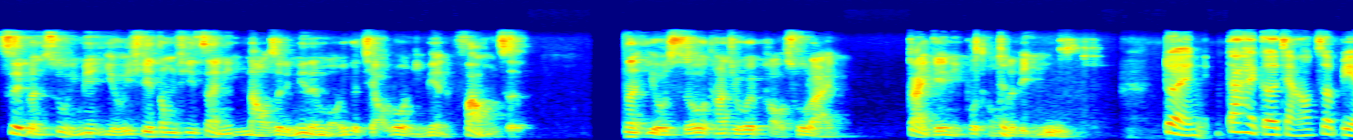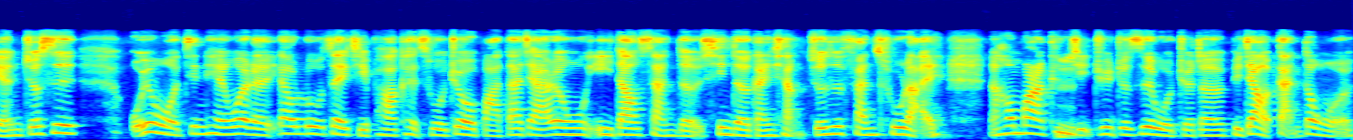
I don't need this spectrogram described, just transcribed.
这本书里面有一些东西在你脑子里面的某一个角落里面放着。那有时候它就会跑出来，带给你不同的礼物。对，大海哥讲到这边，就是我因为我今天为了要录这一集 podcast，我就把大家任务一到三的心得感想就是翻出来，然后 mark 几句，就是我觉得比较感动我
